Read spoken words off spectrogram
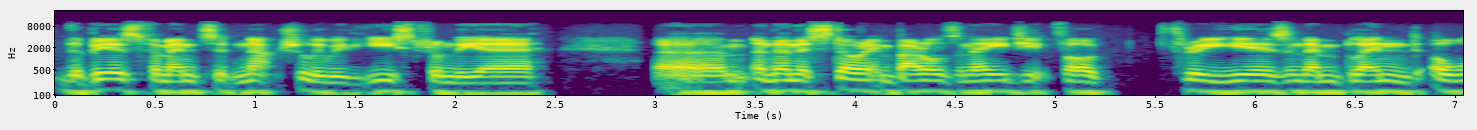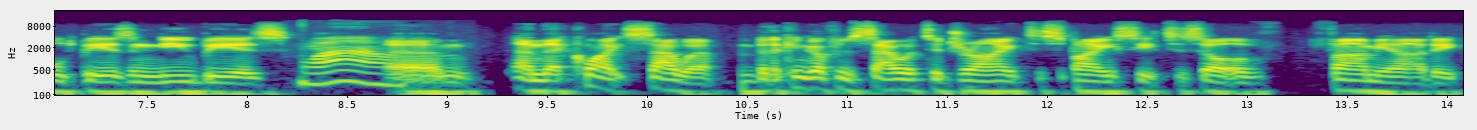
The beer's fermented naturally with yeast from the air, um, and then they store it in barrels and age it for three years, and then blend old beers and new beers. Wow. Um, and they're quite sour, but they can go from sour to dry to spicy to sort of farmyardy,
